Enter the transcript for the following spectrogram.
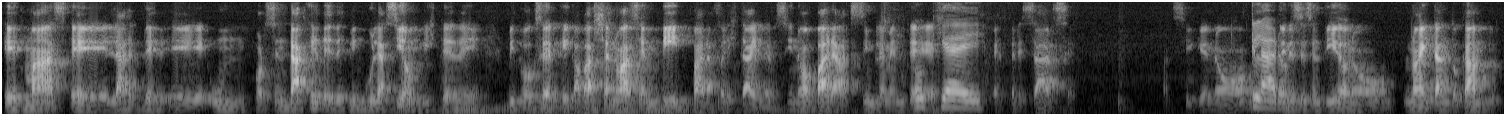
es más eh, un porcentaje de desvinculación, viste, de beatboxers que capaz ya no hacen beat para freestylers, sino para simplemente expresarse. Así que no, en ese sentido no, no hay tanto cambio.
